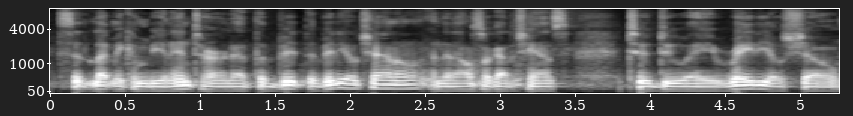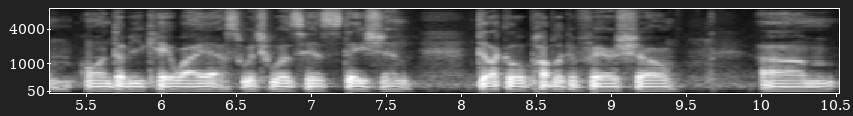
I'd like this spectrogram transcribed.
He said, let me come be an intern at the, vid- the video channel. And then I also got a chance to do a radio show on WKYS, which was his station. Did like a little public affairs show um,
